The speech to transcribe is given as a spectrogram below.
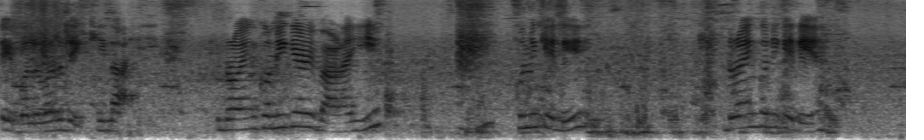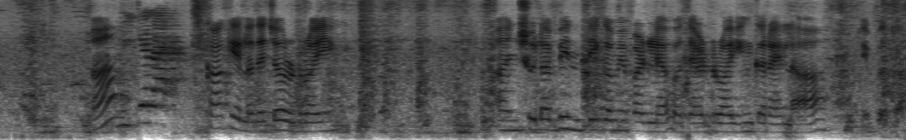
टेबलवर देखील आहे. ड्रॉइंग कोणी केली बाळा ही कोणी केली? ड्रॉइंग कोणी केली? आहे हां? का केलं त्याच्यावर ड्रॉइंग अंशूला भिंती कमी पडल्या होत्या ड्रॉइंग करायला. हे बघा.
